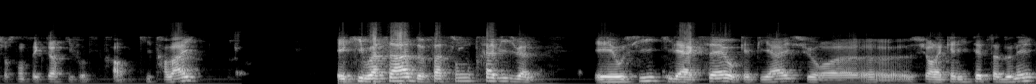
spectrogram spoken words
sur son secteur qu'il faut qu'il travaille, et qui voit ça de façon très visuelle. Et aussi qu'il ait accès au KPI sur, euh, sur la qualité de sa donnée,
